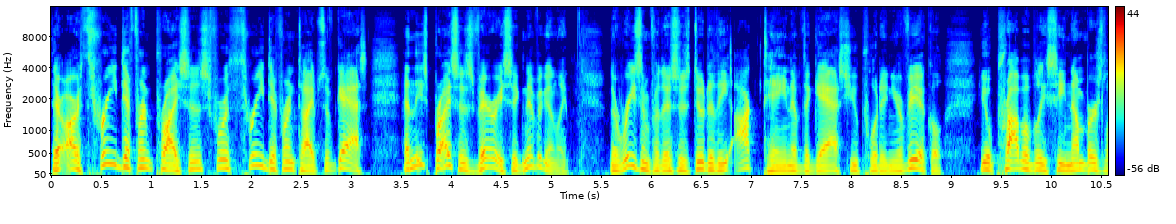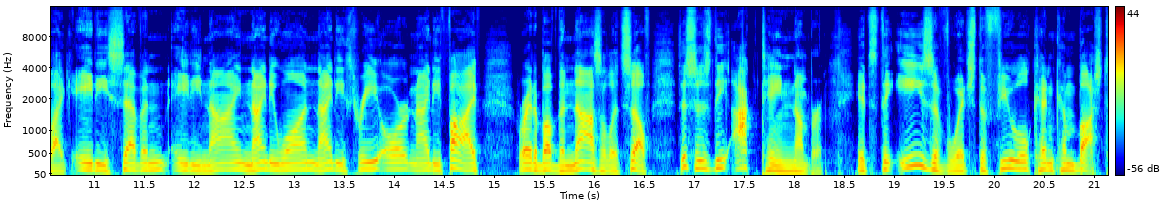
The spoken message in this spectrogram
There are three different prices for three different types of gas, and these prices vary significantly. The reason for this is due to the octane of the gas you put in your vehicle. You'll probably see numbers like 87, 89, 91, 93, or 95 right above the nozzle itself. This is the octane number. It's the ease of which the fuel can combust.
